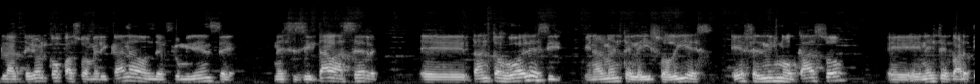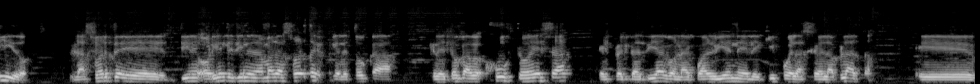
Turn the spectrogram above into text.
la anterior Copa Sudamericana, donde Fluminense necesitaba hacer eh, tantos goles y finalmente le hizo 10. Es el mismo caso eh, en este partido. La suerte, tiene, Oriente tiene la mala suerte que le toca, que le toca justo esa expectativa con la cual viene el equipo de la Ciudad de La Plata. Eh,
